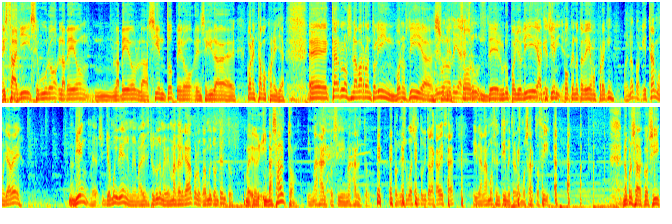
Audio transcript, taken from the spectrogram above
Está allí, seguro, la veo, mm, la veo, la siento, pero enseguida eh, conectamos con ella. Eh, Carlos Navarro Antolín, buenos días. Muy buenos días, Jesús. del Grupo Yolí. Hace Sevilla. tiempo que no te veíamos por aquí. Bueno, pues aquí estamos, ya ves. Bien. Yo muy bien, me, me has dicho tú que me ves más delgado, con lo cual muy contento. Y más alto. Y más alto, sí, más alto. Porque subo así un poquito la cabeza y ganamos centímetros como Sarkozy. No, pero Sarkozy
